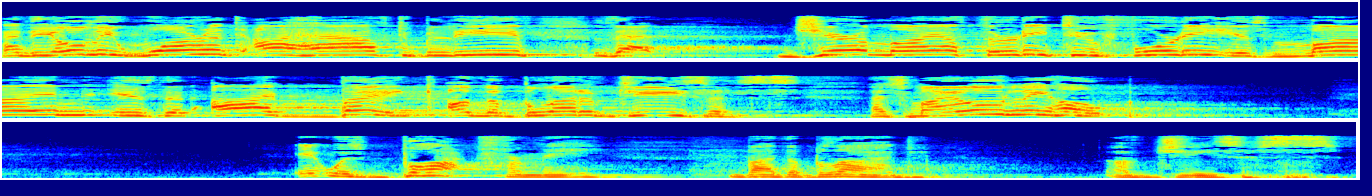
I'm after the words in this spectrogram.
And the only warrant I have to believe that Jeremiah 32:40 is mine is that I bank on the blood of Jesus. That's my only hope. It was bought for me by the blood of Jesus.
